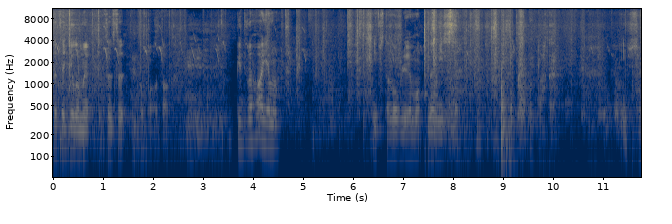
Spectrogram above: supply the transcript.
Це це діло ми це, це, опа, отак. Підвигаємо і встановлюємо на місце. Отак. І все.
